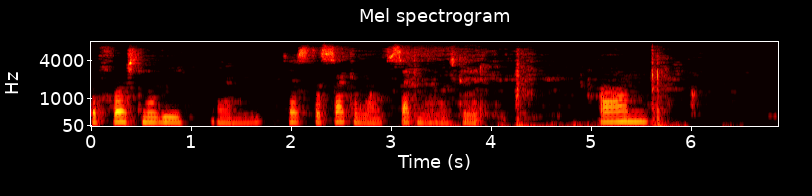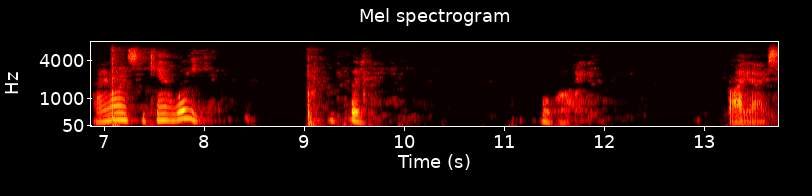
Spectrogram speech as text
the first movie and just the second one. The second one was good. Um, I honestly can't wait. Good. Oh, bye, guys.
